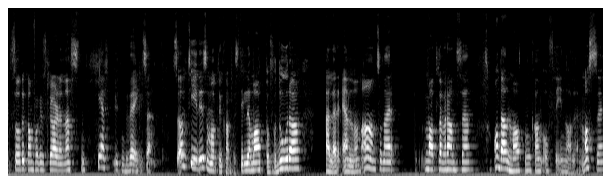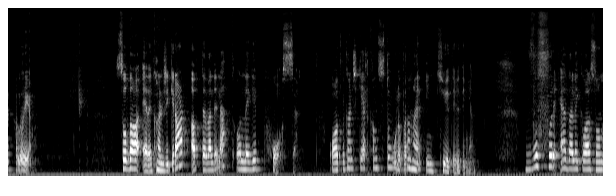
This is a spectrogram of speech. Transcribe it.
Så du kan faktisk klare det nesten helt uten bevegelse. Samtidig som at du kan bestille mat på Fodora eller en eller annen sånn her matleveranse. Og den maten kan ofte inneholde masse kalorier. Så da er det kanskje ikke rart at det er veldig lett å legge på seg. Og at vi kanskje ikke helt kan stole på denne intuitive tingen. Hvorfor er det likevel sånn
